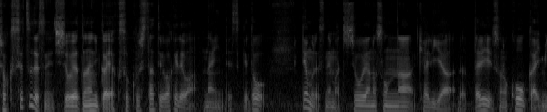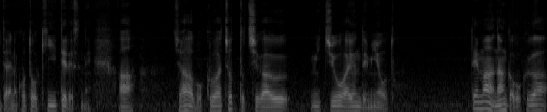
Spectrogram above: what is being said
直接ですね父親と何か約束したというわけではないんですけどでもですね、まあ、父親のそんなキャリアだったりその後悔みたいなことを聞いてですねあじゃあ僕はちょっと違う道を歩んでみようと。でまあなんか僕が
